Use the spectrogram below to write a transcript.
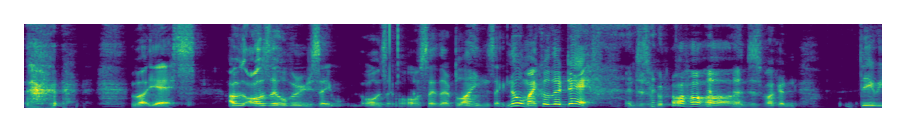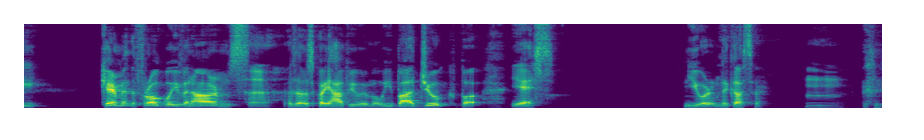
but yes, I was honestly hoping you'd say, I was like, well, obviously they're blind. It's like, no, Michael, they're deaf, and just go, ha ha ha, and just fucking Davy Kermit the Frog waving arms, Uh, as I was quite happy with my wee bad joke. But yes, you were in the gutter. mm,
